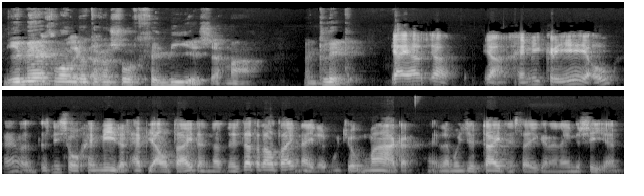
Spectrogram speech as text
je merkt gewoon dat er een soort chemie is, zeg maar. Een klik. Ja, ja, ja. ja chemie creëer je ook. Hè? Het is niet zo chemie, dat heb je altijd. En dat, is dat er altijd? Nee, dat moet je ook maken. En daar moet je tijd in steken en energie. En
